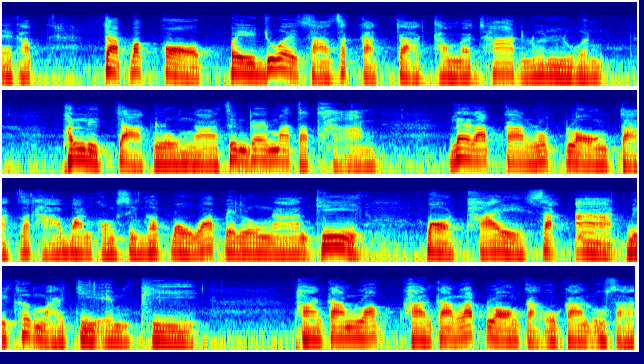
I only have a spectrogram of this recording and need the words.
นะครับจะประกอบไปด้วยสารสกัดจากธรรมชาติล้วนๆผลิตจากโรงงานซึ่งได้มาตรฐาน ได้รับการรับรองจากสถาบันของสิงคโปร์ว่าเป็นโรงงานที่ปลอดภัยสะอาดมีเครื่องหมาย GMP ผ่านการรับผ่านการรับรองจากองค์การอุตสาห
